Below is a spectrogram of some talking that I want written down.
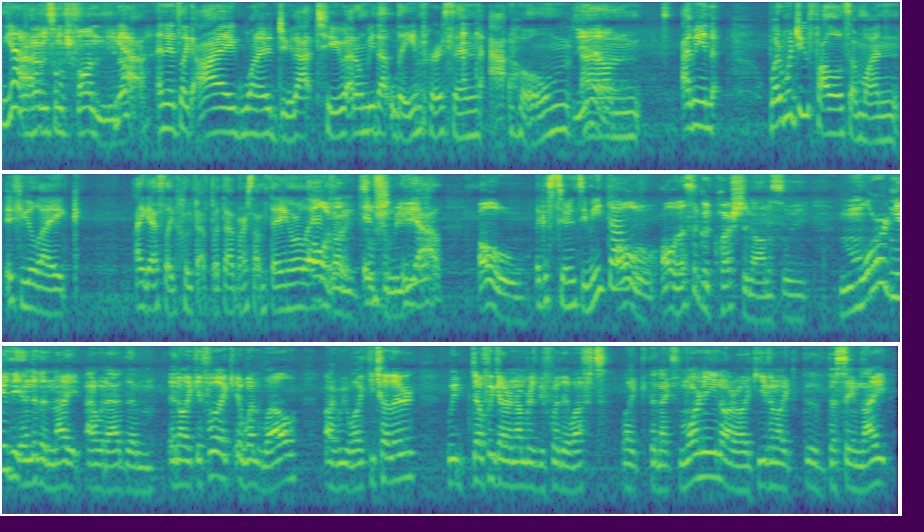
Yeah. they're having so much fun you know Yeah, and it's like I want to do that too. I don't be that lame person at home. Yeah. Um, I mean, when would you follow someone if you like, I guess like hooked up with them or something or like Oh, like on social media? Yeah, Oh, like as soon as you meet them. oh, oh, that's a good question, honestly. More near the end of the night, I would add them. And, like, if like, it went well, like, we liked each other, we definitely got our numbers before they left, like, the next morning or, like, even, like, the, the same night.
